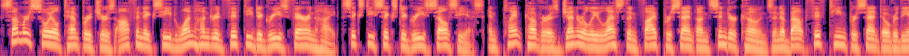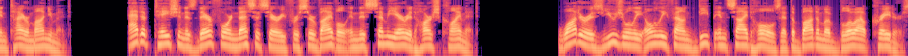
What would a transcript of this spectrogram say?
Summer soil temperatures often exceed 150 degrees Fahrenheit 66 degrees Celsius and plant cover is generally less than 5% on cinder cones and about 15% over the entire monument. Adaptation is therefore necessary for survival in this semi-arid harsh climate. Water is usually only found deep inside holes at the bottom of blowout craters.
